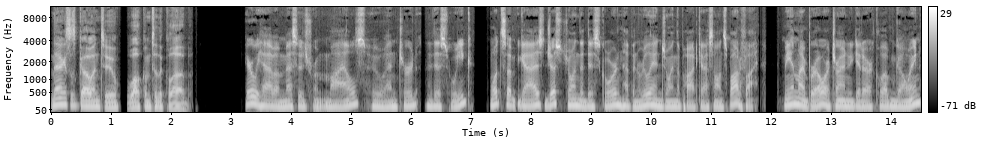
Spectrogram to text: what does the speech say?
Next, let's go into welcome to the club. Here we have a message from Miles, who entered this week. What's up, guys? Just joined the Discord and have been really enjoying the podcast on Spotify. Me and my bro are trying to get our club going.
